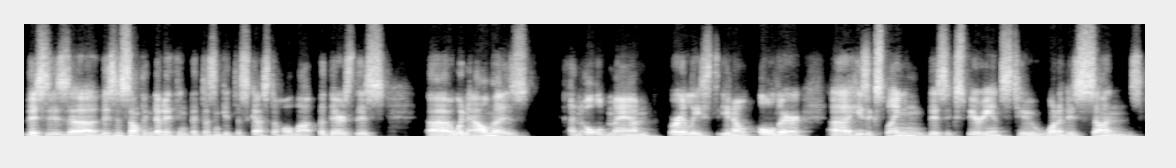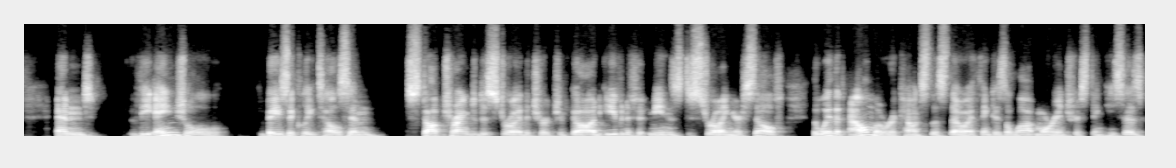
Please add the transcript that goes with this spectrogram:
This is uh, this is something that I think that doesn't get discussed a whole lot. But there's this uh, when Alma is an old man, or at least you know older. Uh, he's explaining this experience to one of his sons, and the angel basically tells him, "Stop trying to destroy the Church of God, even if it means destroying yourself." The way that Alma recounts this, though, I think is a lot more interesting. He says.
